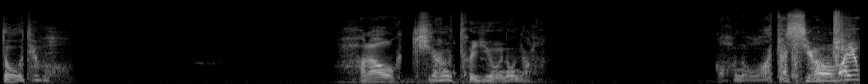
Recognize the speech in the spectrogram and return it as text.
どうでも腹を切らぬというのなら。この私がお前を。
